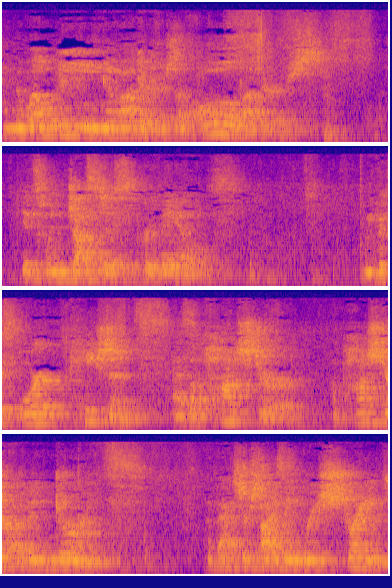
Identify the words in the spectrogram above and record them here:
and the well-being of others, of all others. It's when justice prevails. We've explored patience as a posture, a posture of endurance, of exercising restraint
